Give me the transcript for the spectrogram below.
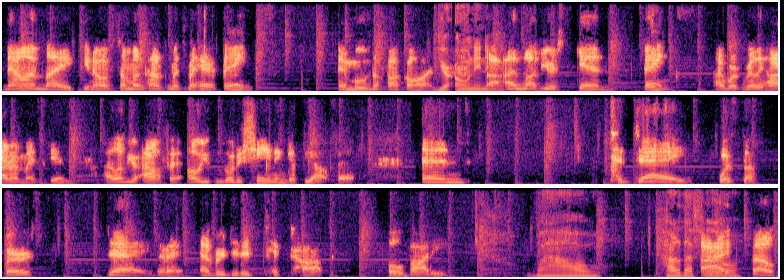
Now I'm like, you know, if someone compliments my hair, thanks, and move the fuck on. You're owning it. Uh, I love your skin. Thanks. I work really hard on my skin. I love your outfit. Oh, you can go to Shein and get the outfit. And today was the first day that I ever did a TikTok full body. wow. How did that feel? I felt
